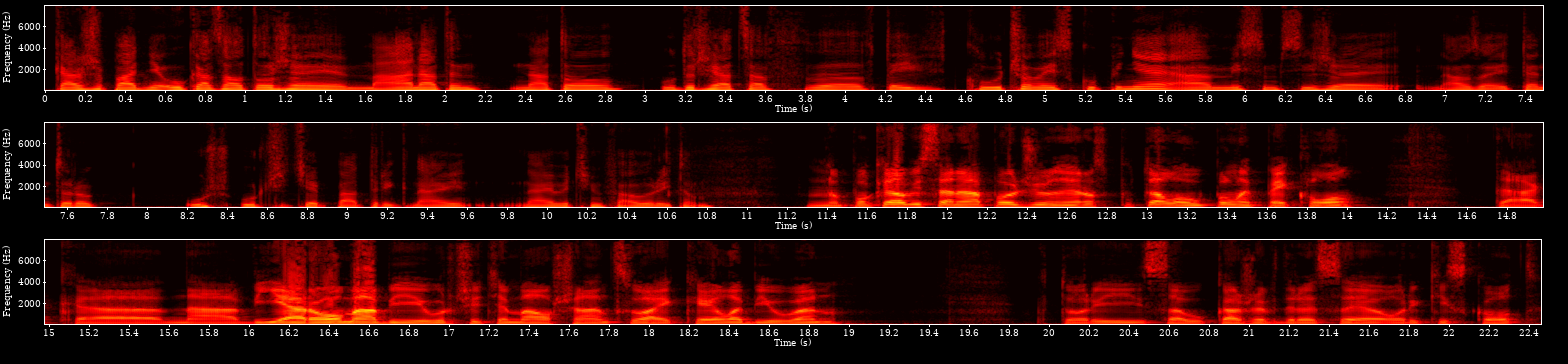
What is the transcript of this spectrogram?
Každopádne ukázal to, že má na, ten, na to udržiať sa v, v tej kľúčovej skupine a myslím si, že naozaj tento rok už určite patrí k naj, najväčším favoritom. No pokiaľ by sa na Poggiu nerozputalo úplne peklo, tak eh, na Via Roma by určite mal šancu aj Caleb Ewan, ktorý sa ukáže v drese Oriky Scott,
